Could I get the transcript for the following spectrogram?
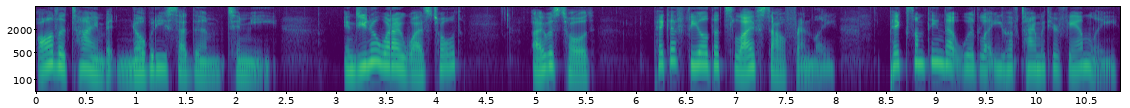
all the time but nobody said them to me. And do you know what i was told? I was told pick a field that's lifestyle friendly. Pick something that would let you have time with your family.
